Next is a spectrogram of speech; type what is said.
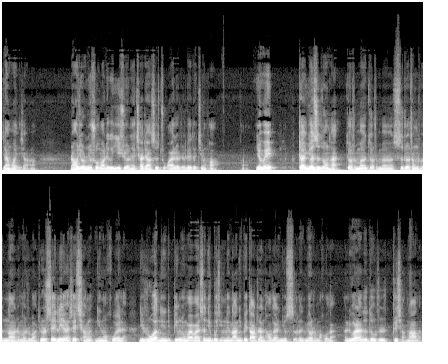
延缓一下啊。然后有人就说嘛，这个医学呢，恰恰是阻碍了人类的进化啊，因为在原始状态叫什么叫什么适者生存呐，什么是吧？就是谁厉害谁强，你能活下来。你弱，你你病病歪歪，身体不行的，那你被大自然淘汰，你就死了，你没有什么后代，留下来的都是最强大的，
